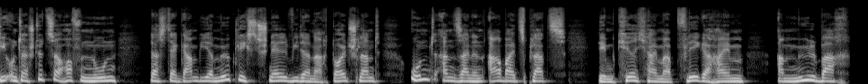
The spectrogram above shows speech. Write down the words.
Die Unterstützer hoffen nun, dass der Gambier möglichst schnell wieder nach Deutschland und an seinen Arbeitsplatz, dem Kirchheimer Pflegeheim am Mühlbach,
